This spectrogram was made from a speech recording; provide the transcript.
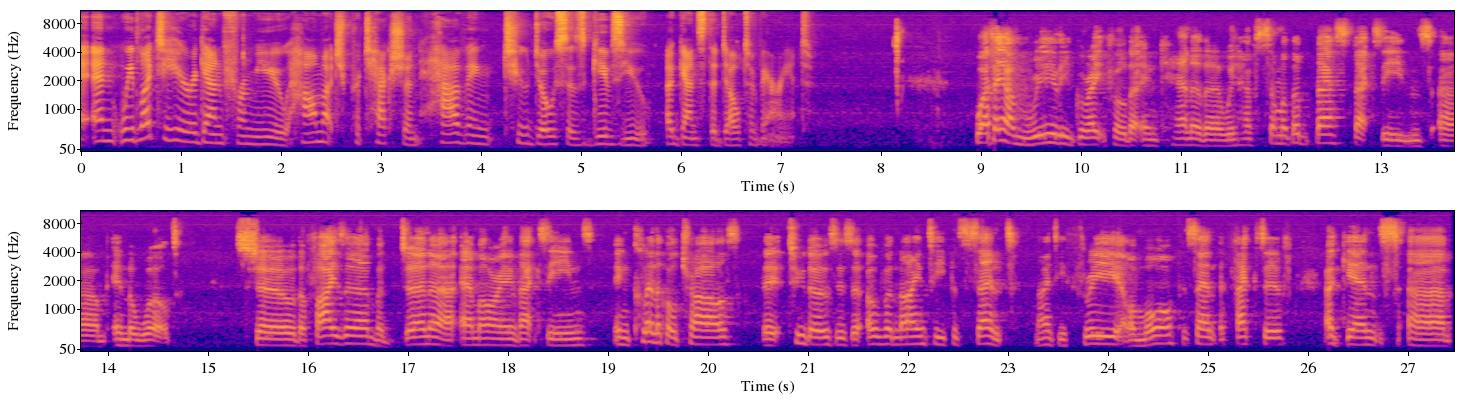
And we'd like to hear again from you how much protection having two doses gives you against the Delta variant. Well, I think I'm really grateful that in Canada we have some of the best vaccines um, in the world. So the Pfizer, Moderna, mRNA vaccines in clinical trials, the two doses are over 90%, 93 or more percent effective against uh,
